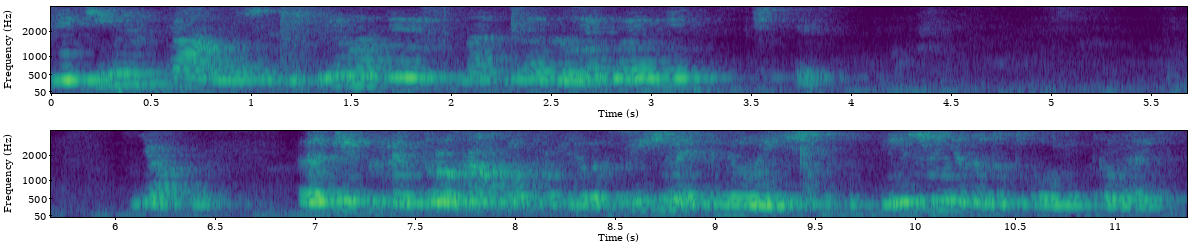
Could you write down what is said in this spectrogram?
які міста можуть підтримати певні кошти. Дякую. Так як програма профілактичне епідеміологічне дослідження додаткові провести.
